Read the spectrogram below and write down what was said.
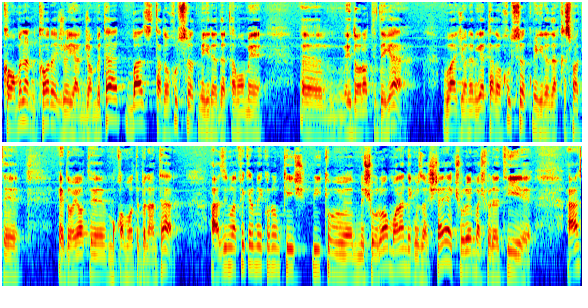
کاملا کار اجرایی انجام بده باز تداخل صورت می‌گیره در تمام ادارات دیگه و جانبه تداخل صورت می‌گیره در قسمت هدایات مقامات بلندتر. از این من فکر می‌کنم که شورا مانند گذشته یک شورای مشورتی است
